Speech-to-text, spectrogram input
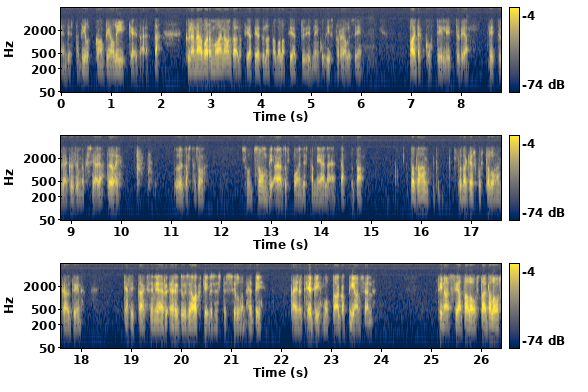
entistä vilkkaampia liikkeitä, että kyllä nämä varmaan aina on tällaisia tietyllä tavalla tiettyihin niin kuin historiallisiin taitekohtiin liittyviä, liittyviä kysymyksiä. Ja toi oli, tuli tuosta sun, sun zombi-ajatuspointista mieleen, että tota, totahan, tota keskusteluhan käytiin käsittääkseni erityisen aktiivisesti silloin heti, tai nyt heti, mutta aika pian sen finanssi- ja talous- tai talous,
